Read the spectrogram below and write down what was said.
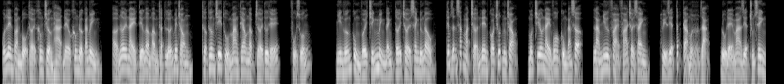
cuốn lên toàn bộ thời không trường hạ đều không được căn bình. Ở nơi này tiếng ầm ầm thật lớn bên trong, thượng thương chi thủ mang theo ngập trời tư thế, phủ xuống. Nhìn hướng cùng với chính mình đánh tới trời xanh đứng đầu, tiếp dẫn sắc mặt trở nên có chút ngưng trọng, một chiêu này vô cùng đáng sợ, làm như phải phá trời xanh, hủy diệt tất cả một dạng, đủ để ma diệt chúng sinh.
